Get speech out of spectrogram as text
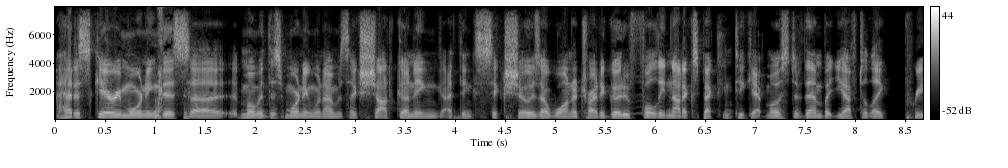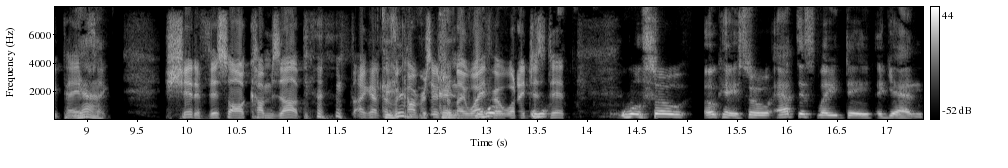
I had a scary morning this uh, moment this morning when I was like shotgunning. I think six shows I want to try to go to, fully not expecting to get most of them, but you have to like prepay. Yeah. It's like, shit, if this all comes up, I have to have a conversation with my wife Well, about what I just did. Well, so okay, so at this late date, again,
